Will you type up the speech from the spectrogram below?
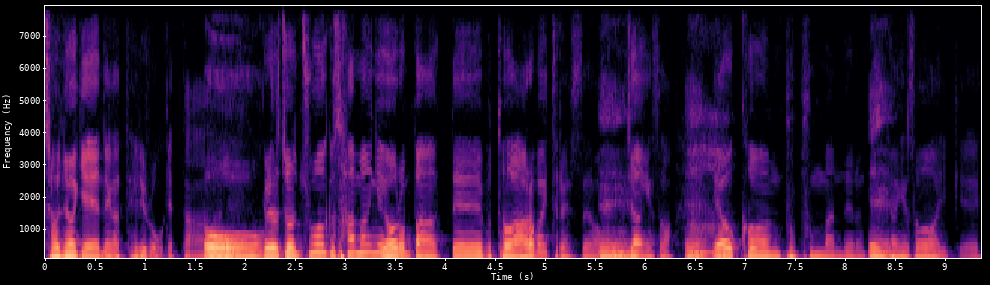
저, 녁에 내가 데리러 오겠다. 오. 그래서 전 중학교 3학년 여름 방학 때부터 아르바이트를 했어요. 네. 공장에서 네. 에어컨 부품 만드는 네. 공장에서 이렇게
